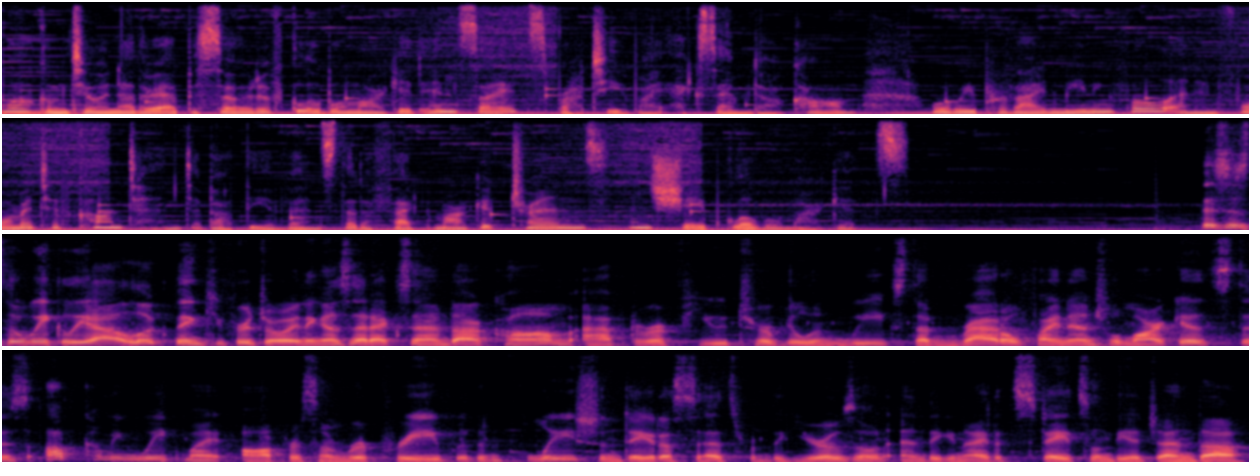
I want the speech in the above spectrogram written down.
Welcome to another episode of Global Market Insights brought to you by XM.com, where we provide meaningful and informative content about the events that affect market trends and shape global markets. This is the weekly outlook. Thank you for joining us at XM.com. After a few turbulent weeks that rattled financial markets, this upcoming week might offer some reprieve with inflation data sets from the Eurozone and the United States on the agenda.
